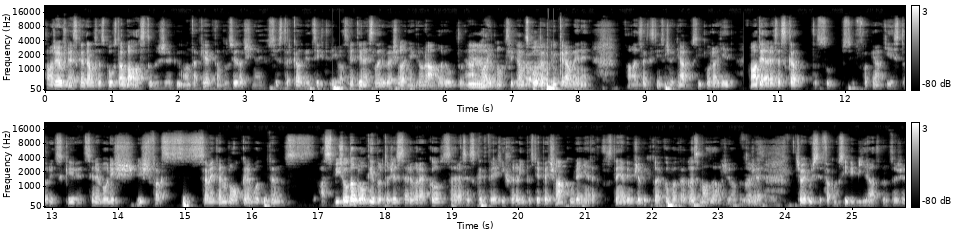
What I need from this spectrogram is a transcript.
Samozřejmě už dneska je tam se spousta balastu, že on taky, jak tam prostě začínají prostě strkat věci, které vlastně ty nesleduješ, ale někdo náhodou to nějak mm. lajknul, si tam spolu takové kraviny, ale tak s tím se člověk nějak musí poradit. No a ty RSS, to jsou prostě fakt nějaké historické věci, nebo když, když fakt se mi ten blok nebo ten a spíš jsou to blogy, protože server jako z RSS, který ti chrlí prostě pět článků denně, tak stejně vím, že bych to jako pak takhle smazal, že jo? protože člověk už si fakt musí vybírat, protože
